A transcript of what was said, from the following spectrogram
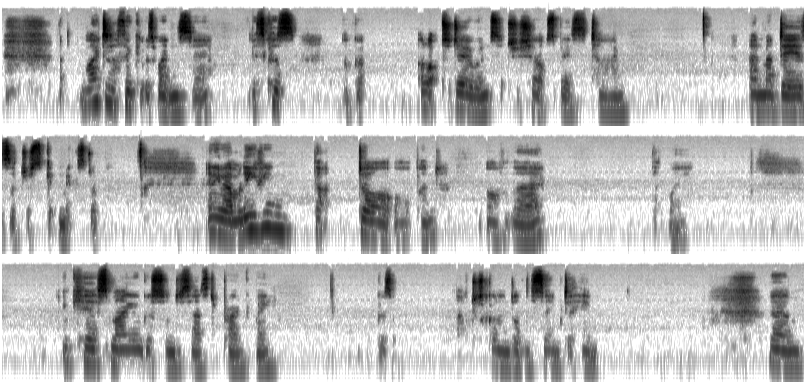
Why did I think it was Wednesday? It's because I've got a lot to do in such a short space of time. And my days are just getting mixed up. Anyway, I'm leaving that door open over there, that way, in case my younger son decides to prank me because gone and done the same to him. Um,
